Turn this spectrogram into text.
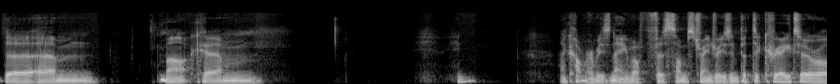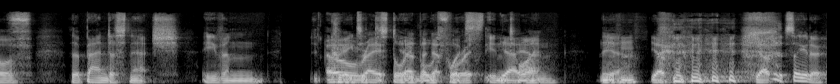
the um, Mark. Um, I can't remember his name for some strange reason, but the creator of the Bandersnatch even oh, created right. the storyboard yeah, for it in yeah, Twine. Yeah. yeah. Mm-hmm. Yep. yep. So you know,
